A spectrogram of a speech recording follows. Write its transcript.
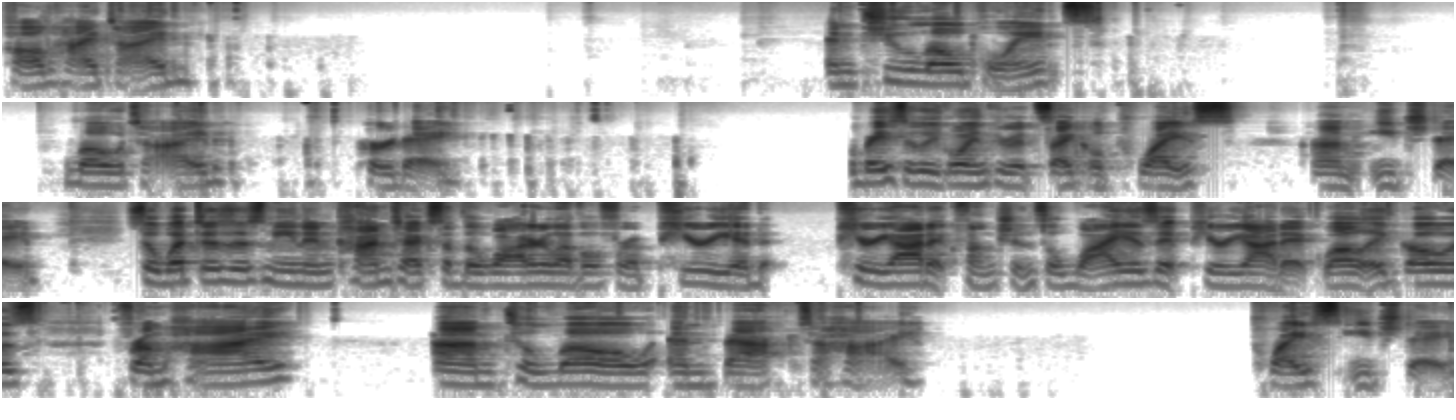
called high tide and two low points, low tide per day. We're basically going through its cycle twice um, each day. So what does this mean in context of the water level for a period periodic function? So why is it periodic? Well, it goes from high um, to low and back to high twice each day.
